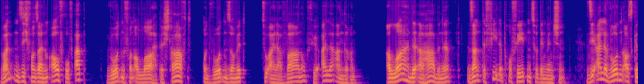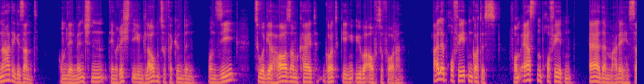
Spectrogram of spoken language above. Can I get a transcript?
wandten sich von seinem Aufruf ab, wurden von Allah bestraft und wurden somit zu einer Warnung für alle anderen. Allah, der Erhabene, sandte viele Propheten zu den Menschen. Sie alle wurden aus Gnade gesandt, um den Menschen den richtigen Glauben zu verkünden und sie zur Gehorsamkeit Gott gegenüber aufzufordern. Alle Propheten Gottes, vom ersten Propheten Adam a.s.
